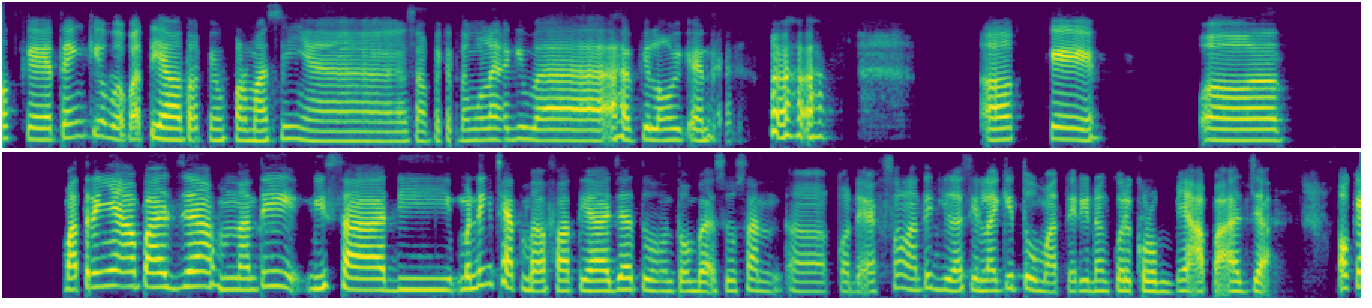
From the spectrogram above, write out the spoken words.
Oke, okay, thank you Mbak Pati ya untuk informasinya. Sampai ketemu lagi Mbak. Happy long weekend. Oke. Okay. Uh, materinya apa aja nanti bisa di mending chat Mbak Fatia aja tuh untuk Mbak Susan uh, kode Excel nanti jelasin lagi tuh materi dan kurikulumnya apa aja. Oke,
